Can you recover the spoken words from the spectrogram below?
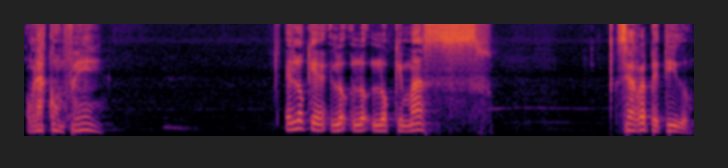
Ora con fe. Es lo que, lo, que más se ha repetido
